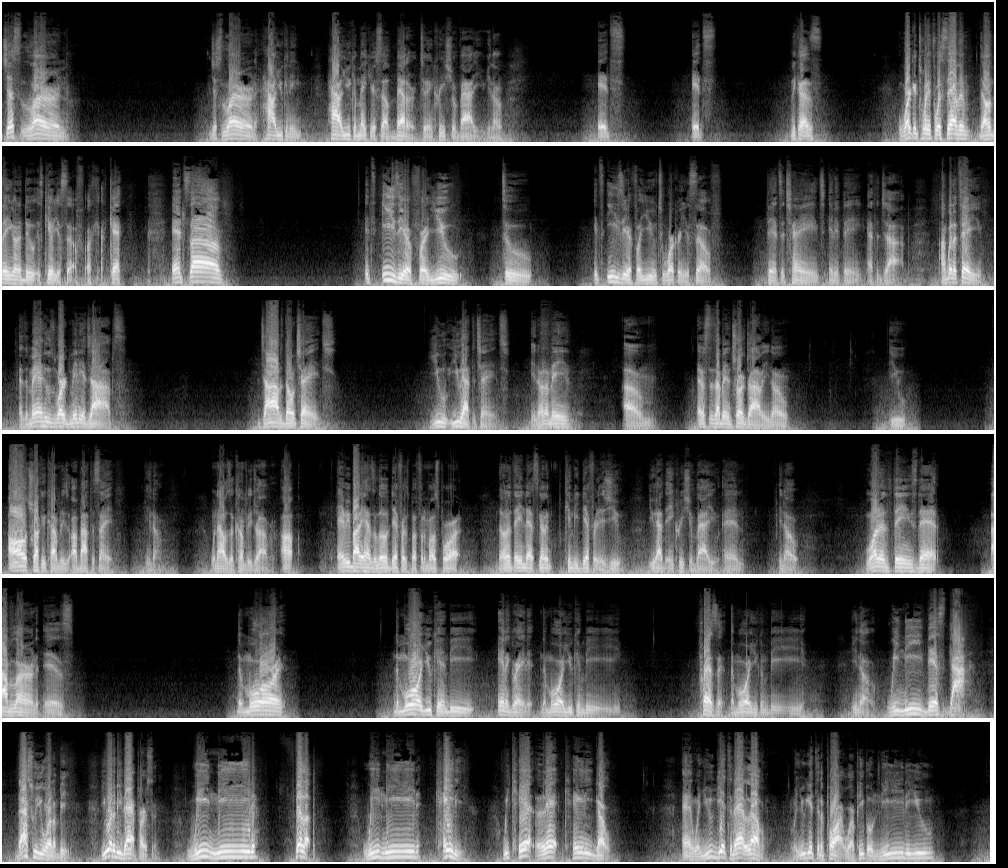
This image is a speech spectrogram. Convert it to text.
just learn just learn how you can how you can make yourself better to increase your value, you know. It's it's because working 24 7 the only thing you're going to do is kill yourself okay it's uh, it's easier for you to it's easier for you to work on yourself than to change anything at the job i'm going to tell you as a man who's worked many jobs Jobs don't change. You you have to change. You know what I mean? Um, ever since I've been truck driving, you know, you all trucking companies are about the same. You know, when I was a company driver, uh, everybody has a little difference, but for the most part, the only thing that's gonna can be different is you. You have to increase your value and you know, one of the things that I've learned is the more the more you can be integrated, the more you can be present, the more you can be, you know, we need this guy. That's who you want to be. You want to be that person. We need Philip. We need Katie. We can't let Katie go. And when you get to that level, when you get to the part where people need you,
